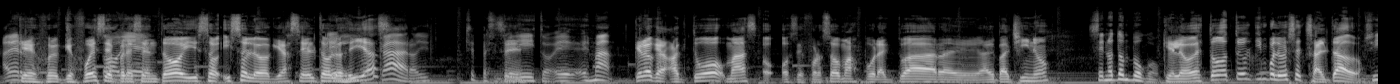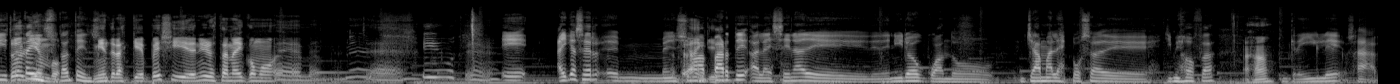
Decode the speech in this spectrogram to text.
a ver. Que fue, que fue se bien. presentó y hizo, hizo lo que hace él todos los días. Claro, se presentó Sí. y listo. Eh, es más, Creo que actuó más o, o se esforzó más por actuar eh, al Pacino. Se nota un poco. Que lo ves todo, todo el tiempo lo ves exaltado. Sí, todo está el tenso, tiempo. está tenso. Mientras que Pesci y De Niro están ahí como. eh, eh, eh, hay que hacer mención Tranqui. aparte a la escena de, de De Niro cuando llama a la esposa de Jimmy Hoffa. Ajá. Increíble. O sea,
